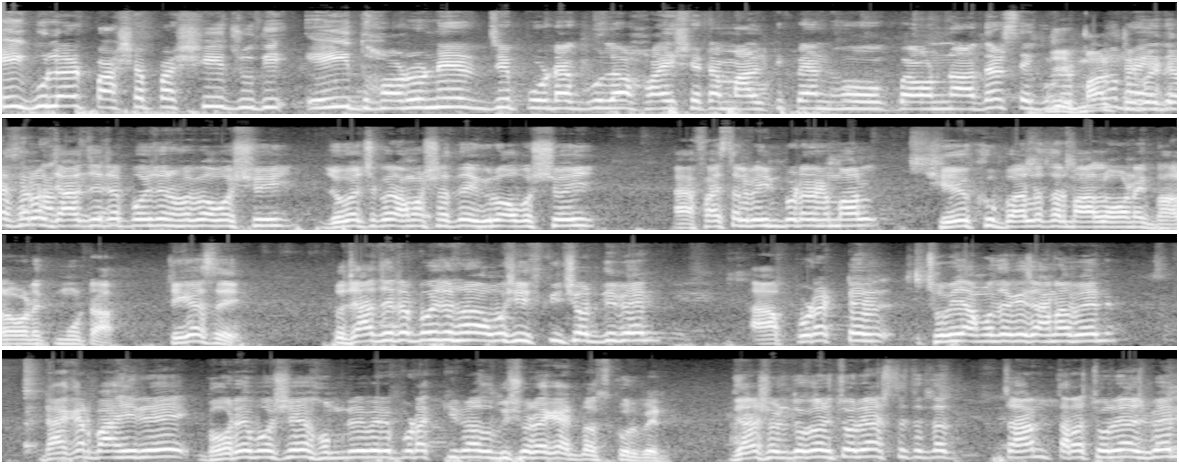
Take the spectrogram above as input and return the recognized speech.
এইগুলার পাশাপাশি যদি এই ধরনের যে প্রোডাক্টগুলো হয় সেটা মাল্টিপ্যান হোক বা অন্য আদার্স এগুলো মাল্টিপ্যান এছাড়াও যার যেটা প্রয়োজন হবে অবশ্যই যোগাযোগ করে আমার সাথে। এগুলো অবশ্যই আহ, ফয়সাল ইম্পোর্টারের মাল সেও খুব ভালো তার মাল অনেক ভালো অনেক মোটা ঠিক আছে? তো যার যেটা প্রয়োজন হয় অবশ্যই স্ক্রিনশট দিবেন প্রোডাক্টের ছবি আমাদেরকে জানাবেন ঢাকার বাইরে ঘরে বসে হোম ডেলিভারি প্রোডাক্ট কিনা দুশো টাকা অ্যাডভান্স করবেন। যারা সঠিক দোকানে চলে আসতে চান তারা চলে আসবেন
